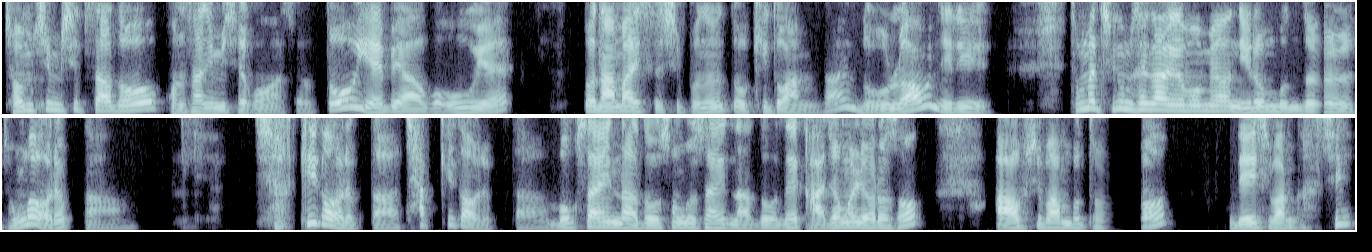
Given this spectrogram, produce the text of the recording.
점심 식사도 권사님이 제공하세요. 또 예배하고 오후에 또 남아 있으실 분은 또 기도합니다. 놀라운 일이 정말 지금 생각해 보면 이런 분들 정말 어렵다. 찾기가 어렵다. 찾기가 어렵다. 목사인 나도 선교사인 나도 내 가정을 열어서 9시 반부터 4시 반까지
